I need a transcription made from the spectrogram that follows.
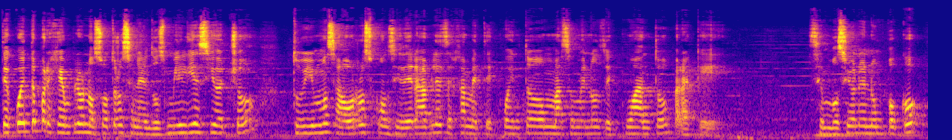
te cuento, por ejemplo, nosotros en el 2018 tuvimos ahorros considerables, déjame te cuento más o menos de cuánto para que se emocionen un poco.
